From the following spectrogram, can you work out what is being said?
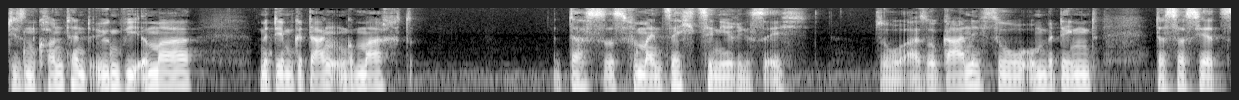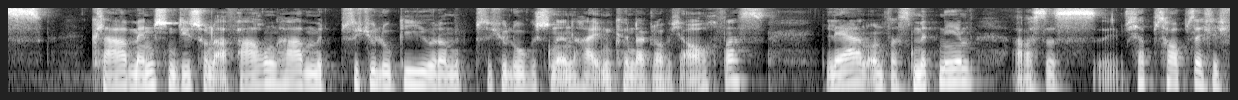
diesen Content irgendwie immer mit dem Gedanken gemacht, das ist für mein 16-jähriges Ich. So, also gar nicht so unbedingt, dass das jetzt klar Menschen, die schon Erfahrung haben mit Psychologie oder mit psychologischen Inhalten, können da glaube ich auch was lernen und was mitnehmen. Aber es ist, ich habe es hauptsächlich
